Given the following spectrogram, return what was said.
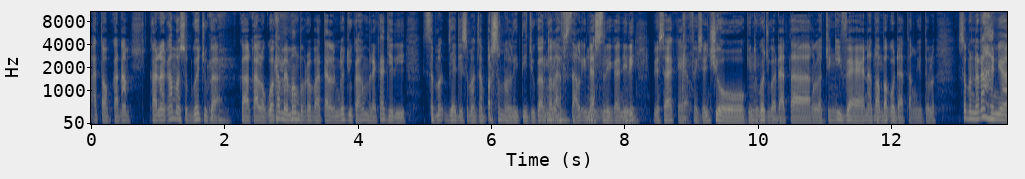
Atau karena karena kan maksud gue juga ka- kalau gue kan memang beberapa talent gue juga kan mereka jadi sem- jadi semacam personality juga untuk Mm, lifestyle mm, industry kan. mm, Jadi biasanya kayak fashion show gitu Mm. gue juga datang, launching Mm, event atau apa mm. gue datang gitu loh. Sebenarnya hanya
